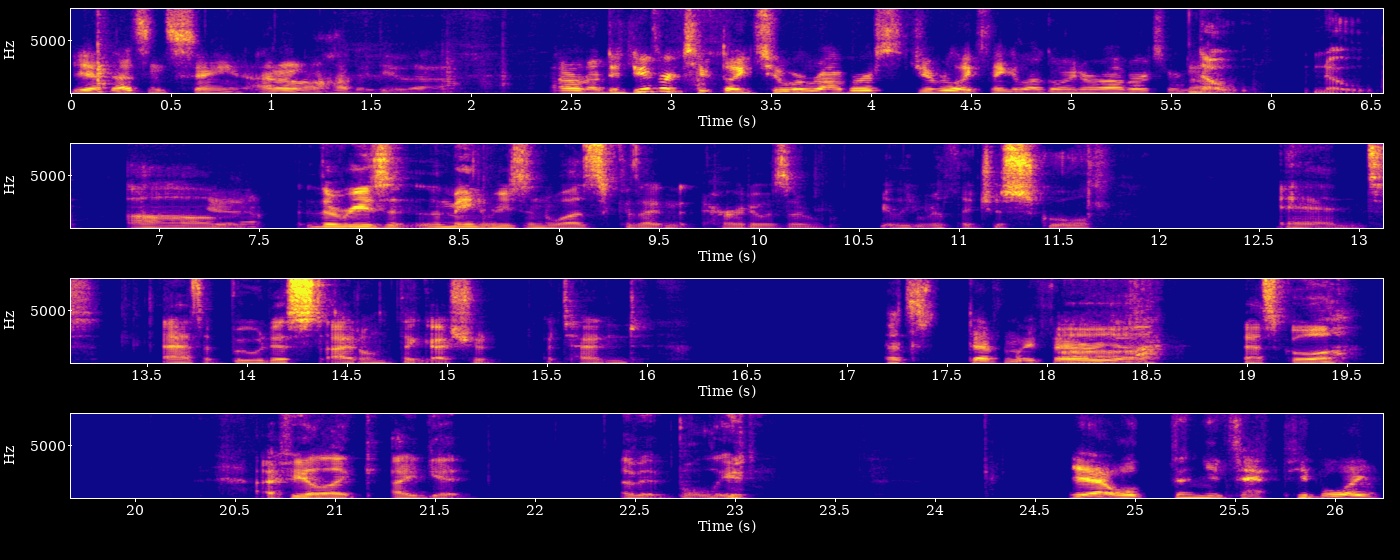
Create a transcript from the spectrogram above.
Yeah, that's insane. I don't know how they do that. I don't know. Did you ever t- like tour Roberts? Did you ever like think about going to Roberts or No, no. Um, Yeah. The reason, the main reason was because I heard it was a really religious school, and as a Buddhist, I don't think I should attend That's definitely fair. uh, yeah. that school. I feel like I get a bit bullied. Yeah. Well, then you have people like.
